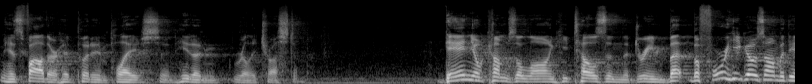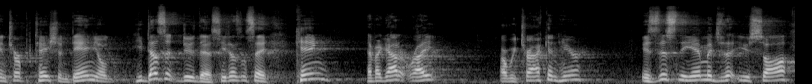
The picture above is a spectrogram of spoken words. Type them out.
his father had put in place, and he doesn't really trust him. Daniel comes along, he tells them the dream. But before he goes on with the interpretation, Daniel, he doesn't do this. He doesn't say, King, have I got it right? Are we tracking here? Is this the image that you saw?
